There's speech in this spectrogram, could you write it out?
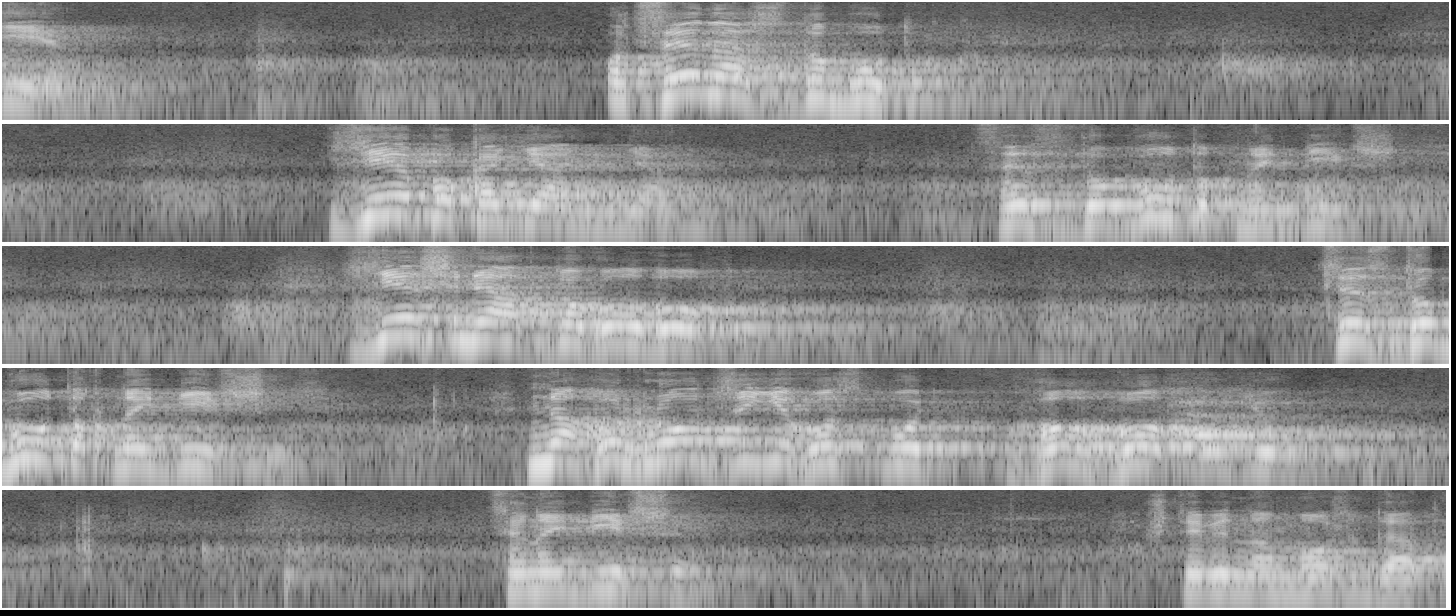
є, Оце наш здобуток. Є покаяння, це здобуток найбільший. Є шлях до Голгофи. Це здобуток найбільший. Нагороджує Господь Голгофою. Це найбільше, що Він нам може дати.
